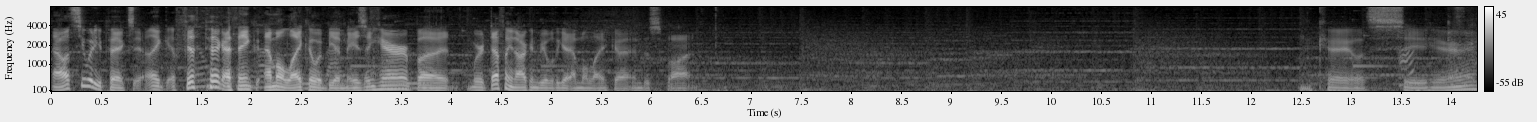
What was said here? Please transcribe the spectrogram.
Now let's see what he picks. Like a fifth pick, I think Emma Leica would be amazing here, but we're definitely not gonna be able to get Emma Leica in this spot. Okay, let's see Is here.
